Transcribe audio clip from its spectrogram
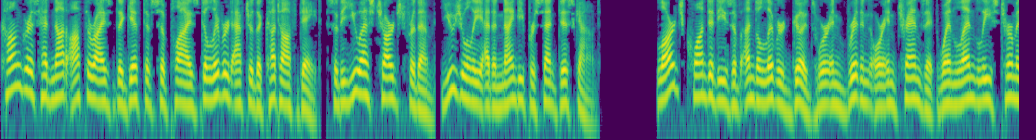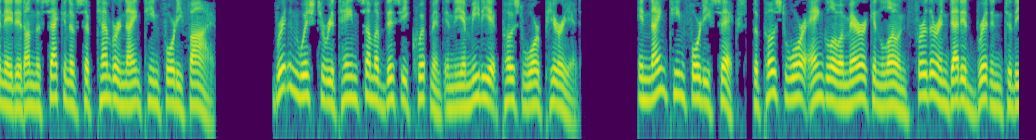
Congress had not authorized the gift of supplies delivered after the cutoff date, so the U.S. charged for them, usually at a 90% discount. Large quantities of undelivered goods were in Britain or in transit when Lend-Lease terminated on 2 September 1945. Britain wished to retain some of this equipment in the immediate post-war period. In 1946, the post-war Anglo-American loan further indebted Britain to the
